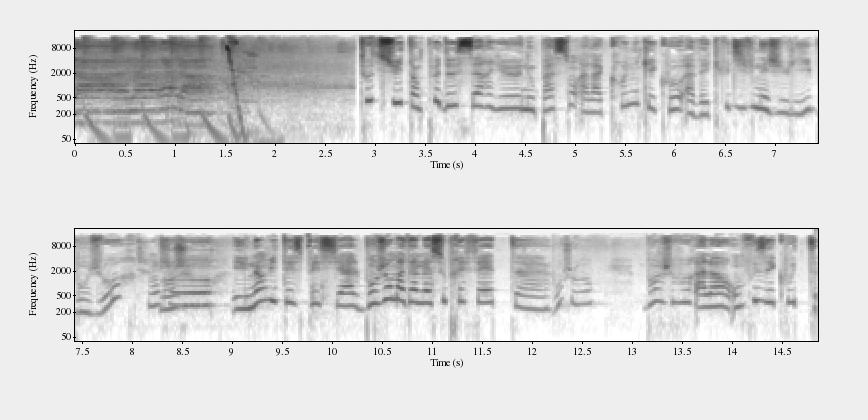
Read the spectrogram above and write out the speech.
la la la la. Tout de suite, un peu de sérieux. Nous passons à la chronique écho avec Ludivine et Julie. Bonjour. Bonjour. Et une invitée spéciale. Bonjour, Madame la sous-préfète. Bonjour. Bonjour. Alors, on vous écoute.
